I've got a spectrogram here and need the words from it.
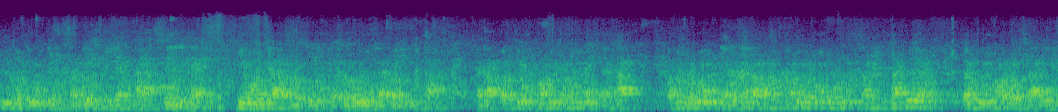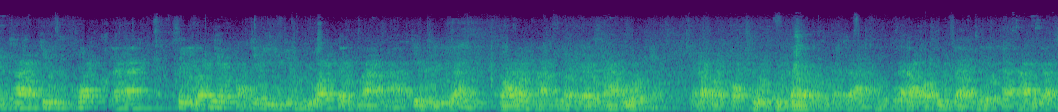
คือบรรจุดินสังเวชนียสถานสี่แห่งที่พระเจ้าประสูติตรัสรู้และปรินิพพานนะครับบรรจุพระพุทธรูปนะครับพระพุทธรูปเนี่ยวันนี้เราพระพุทธรูปพระพุษทั้งทั้งเรื่องบรรจุพระบรมสารีริกธาตุจึงครบนะฮะ สี่ประเภทของเจดีย์จึงถือว่าเป็นมหาเจดีย์ใหญ่น้อยครั้งที่เราได้สร้างร่วมกันนะครับก็ขอบคุณคุณแม่ขอบคุณอาจารย์นะครับขอบคุณแฟนเพจนาคาพยาก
